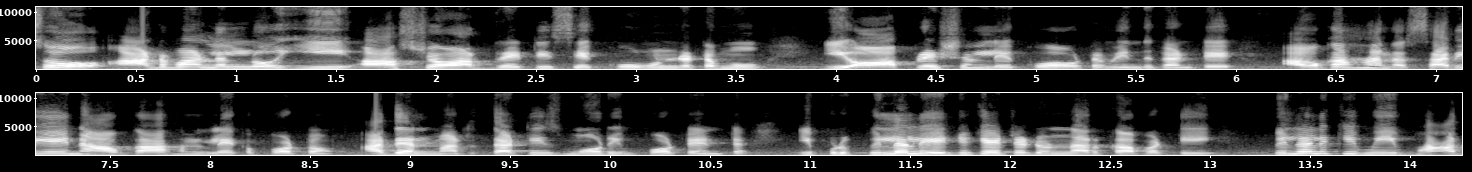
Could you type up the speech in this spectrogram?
సో ఆడవాళ్ళల్లో ఈ ఆస్టియో ఆర్థరైటిస్ ఎక్కువ ఉండటము ఈ ఆపరేషన్లు ఎక్కువ అవటం ఎందుకంటే అవగాహన సరి అయిన అవగాహన లేకపోవటం. అదే అనమాట దట్ ఈజ్ మోర్ ఇంపార్టెంట్ ఇప్పుడు పిల్లలు ఎడ్యుకేటెడ్ ఉన్నారు కాబట్టి పిల్లలకి మీ బాధ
